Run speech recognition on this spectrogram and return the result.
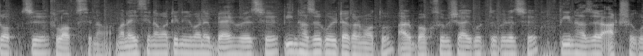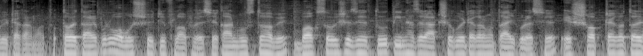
সবচেয়ে ফ্লপ সিনেমা মানে এই সিনেমাটি নির্মাণে ব্যয় হয়েছে তিন হাজার কোটি টাকার মতো, আর বক্স অফিসে আয় করতে পেরেছে তিন হাজার আটশো কোটি টাকার মতো। তবে তারপরেও অবশ্যই এটি ফ্লপ হয়েছে, কারণ বুঝতে হবে বক্স অফিসে যেহেতু তিন হাজার আটশো কোটি টাকার মতো আয় করেছে, এর সব টাকা তো আর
